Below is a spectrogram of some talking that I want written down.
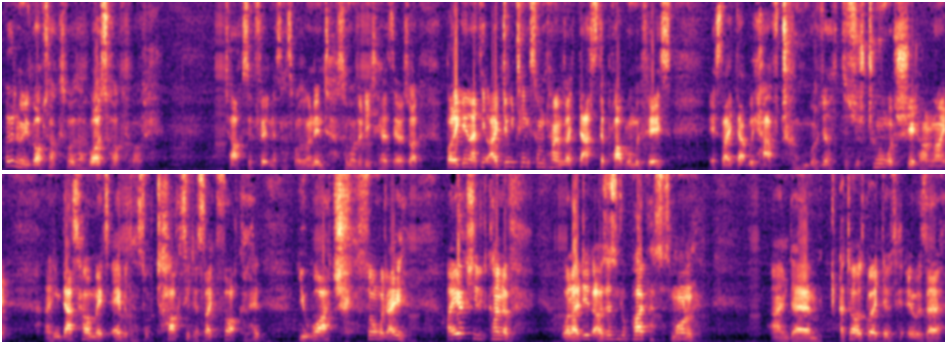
I didn't really go talk I suppose I was talking about toxic fitness and I suppose went into some other details there as well. But again I think I do think sometimes like that's the problem we face. It's like that we have too we're just there's just too much shit online. I think that's how it makes everything so toxic. It's like fucking you watch so much I I actually kind of, well, I did. I was listening to a podcast this morning, and um, I thought it was great it was uh,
